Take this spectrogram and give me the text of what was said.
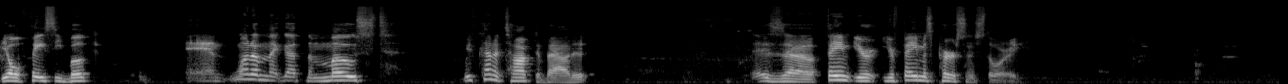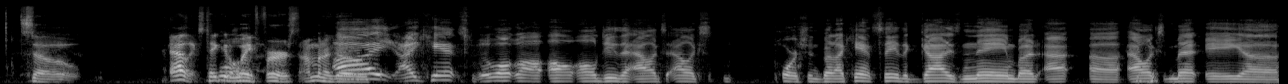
the old facey book. And one of them that got the most, we've kind of talked about it, is a fame your your famous person story. So Alex, take it away first. I'm gonna go. I I can't. Well, I'll I'll, do the Alex Alex portion, but I can't say the guy's name. But uh, uh, Alex met a uh,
